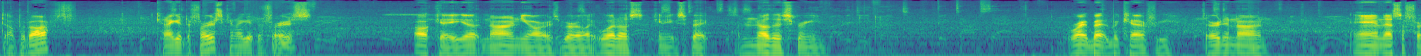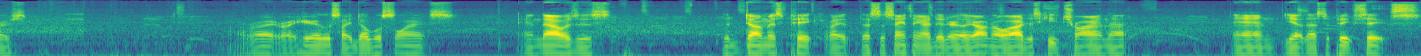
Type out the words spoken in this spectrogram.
Dump it off. Can I get the first? Can I get the first? Okay, yep, nine yards, bro. Like, what else can you expect? Another screen. Right back to McCaffrey. Third and nine. And that's a first. Alright, right here looks like double slants. And that was just the dumbest pick. Like that's the same thing I did earlier. I don't know why I just keep trying that. And yeah, that's the pick six.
